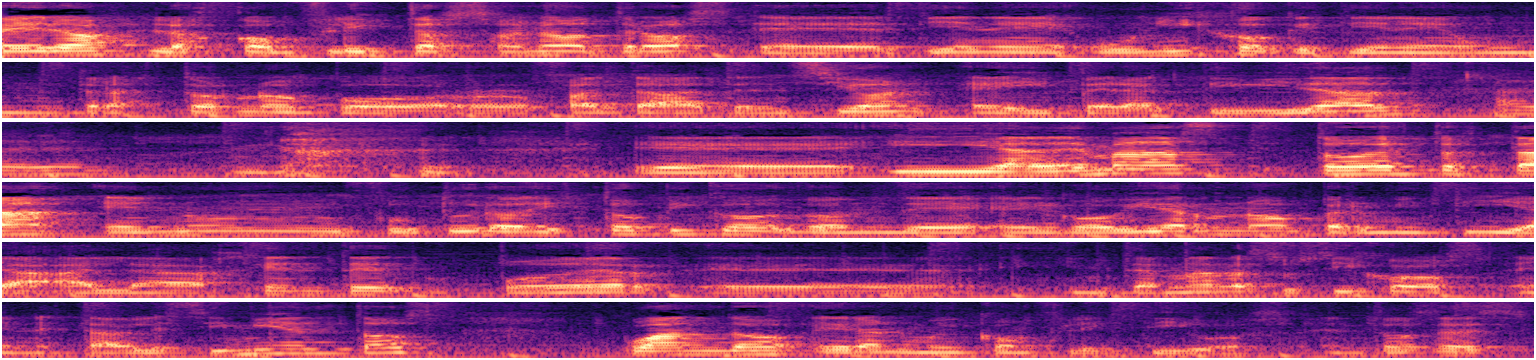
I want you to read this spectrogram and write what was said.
Pero los conflictos son otros. Eh, tiene un hijo que tiene un trastorno por falta de atención e hiperactividad. Eh, y además, todo esto está en un futuro distópico donde el gobierno permitía a la gente poder eh, internar a sus hijos en establecimientos cuando eran muy conflictivos. Entonces,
